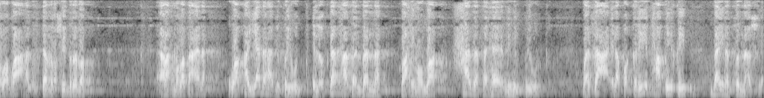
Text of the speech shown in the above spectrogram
وضعها الأستاذ رشيد رضا رحمه الله تعالى وقيدها بقيود. الأستاذ حسن البنا رحمه الله حذف هذه القيود وسعى إلى تقريب حقيقي بين السنة والشيعة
